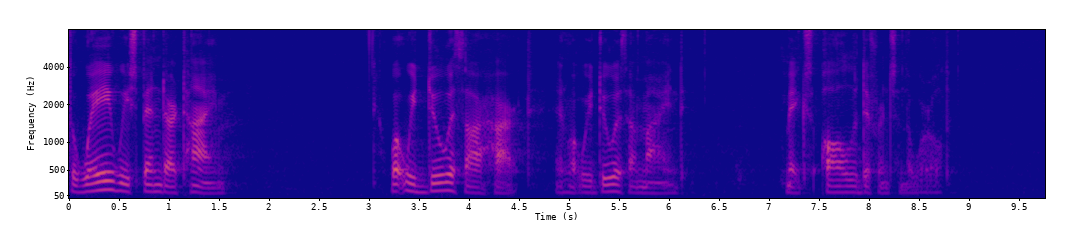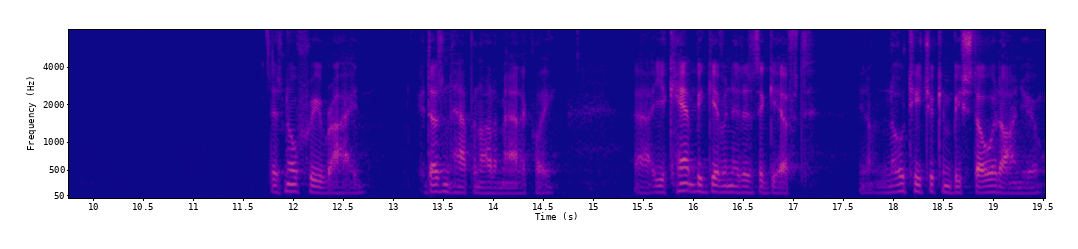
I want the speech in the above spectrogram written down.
The way we spend our time, what we do with our heart, and what we do with our mind makes all the difference in the world. There's no free ride. It doesn't happen automatically. Uh, you can't be given it as a gift. You know, no teacher can bestow it on you.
